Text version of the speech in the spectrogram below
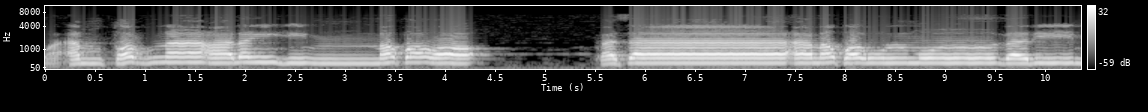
وأمطرنا عليهم مطرا فساء مطر المنذرين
